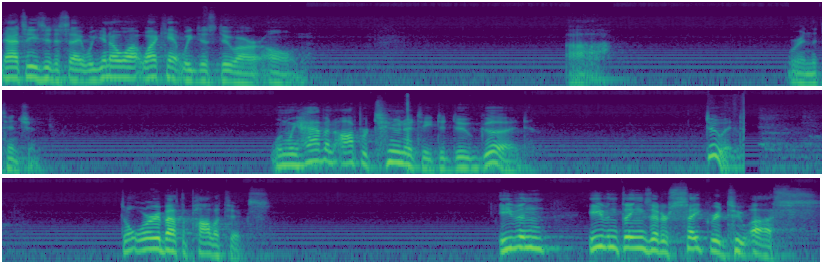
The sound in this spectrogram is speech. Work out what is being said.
Now it's easy to say, well, you know what? Why can't we just do our own? Ah, we're in the tension. When we have an opportunity to do good, do it. Don't worry about the politics. Even, even things that are sacred to us.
